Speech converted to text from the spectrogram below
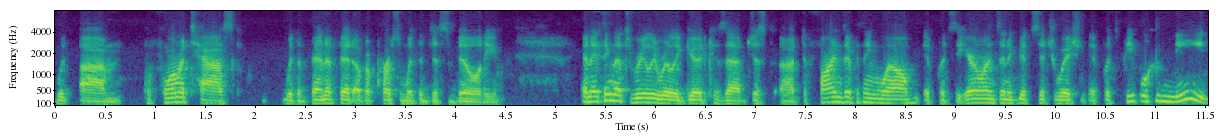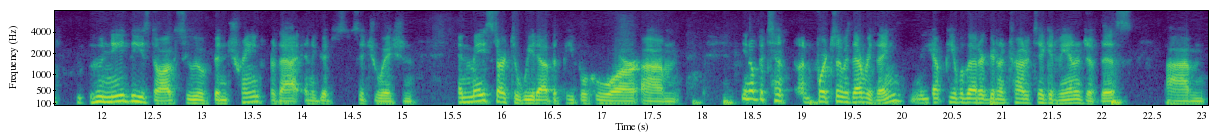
with um, perform a task with the benefit of a person with a disability. And I think that's really, really good because that just uh, defines everything well. It puts the airlines in a good situation. It puts people who need who need these dogs who have been trained for that in a good situation, and may start to weed out the people who are, um, you know, unfortunately with everything, we got people that are going to try to take advantage of this. Um,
